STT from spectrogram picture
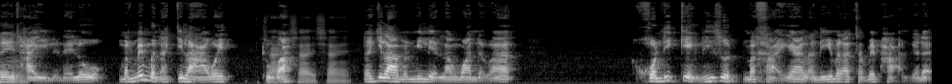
ในไทยหรือในโลก มันไม่เหมือนนักกีฬาเว้ยถูกปะใช่ใช่นักกีฬามันมีเหรียญรางวัลแต่ว่า คนที่เก่งที่สุดมาขายงานอันนี้มันอาจจะไม่ผ่านก็ได้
